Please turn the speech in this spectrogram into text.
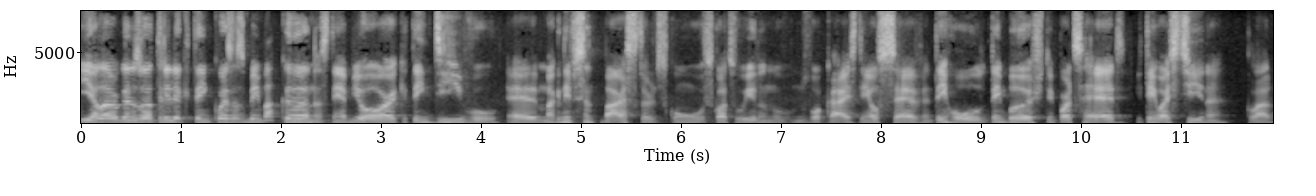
E ela organizou a trilha que tem coisas bem bacanas. Tem a Bjork, tem Devo, é, Magnificent Bastards com o Scott Weiland no- nos vocais, tem L7, tem Hole, tem Bush, tem Portishead e tem o Ice-T, né? Claro.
